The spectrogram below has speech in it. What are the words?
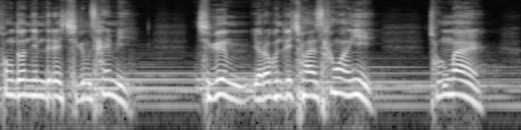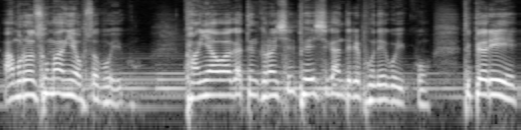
성도님들의 지금 삶이 지금 여러분들이 처한 상황이 정말 아무런 소망이 없어 보이고 광야와 같은 그런 실패의 시간들을 보내고 있고 특별히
